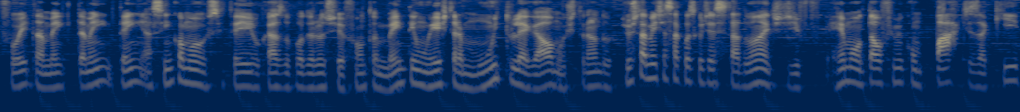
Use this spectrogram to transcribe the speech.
Foi também, que também tem, assim como eu citei o caso do Poderoso Chefão, também tem um extra muito legal mostrando justamente essa coisa que eu tinha citado antes, de remontar o filme com partes aqui,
